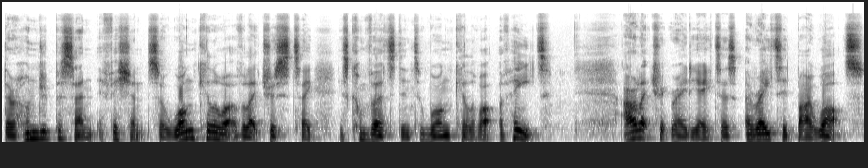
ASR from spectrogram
They're 100% efficient, so 1 kilowatt of electricity is converted into 1 kilowatt of heat. Our electric radiators are rated by watts.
